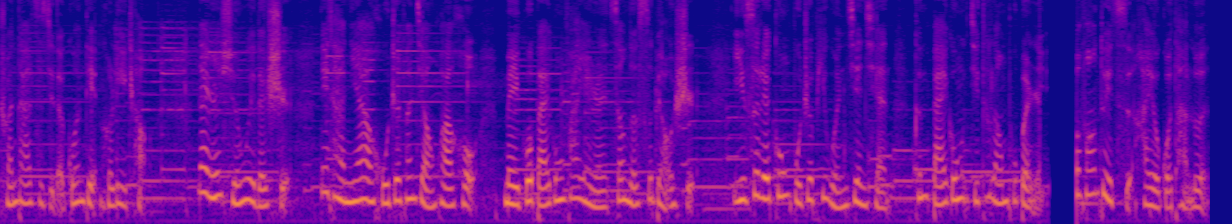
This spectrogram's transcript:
传达自己的观点和立场。耐人寻味的是，内塔尼亚胡这番讲话后，美国白宫发言人桑德斯表示。以色列公布这批文件前，跟白宫及特朗普本人双方对此还有过谈论。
